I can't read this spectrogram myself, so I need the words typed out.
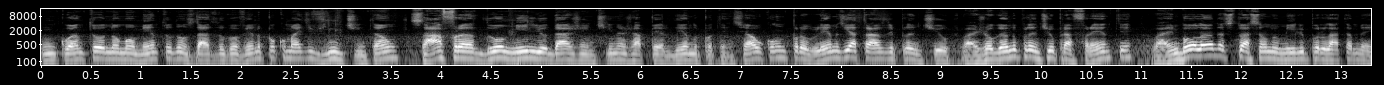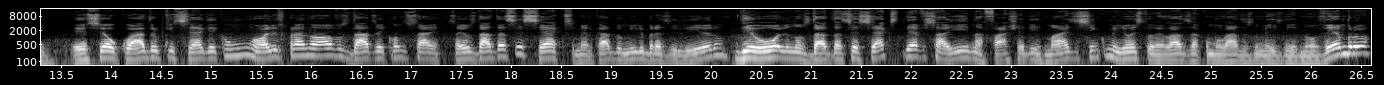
enquanto no momento, nos dados do governo, pouco mais de 20%. Então, safra do milho da Argentina já perdendo potencial, com problemas e atraso de plantio. Vai jogando o plantio para frente, vai embolando a situação do milho por lá também. Esse é o quadro que segue com para novos dados aí quando saem. Saem os dados da CSEX, mercado do milho brasileiro. De olho nos dados da CSEX, deve sair na faixa de mais de 5 milhões de toneladas acumuladas no mês de novembro.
